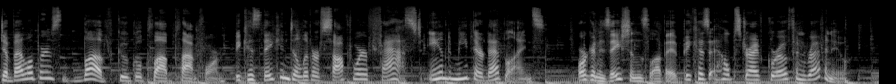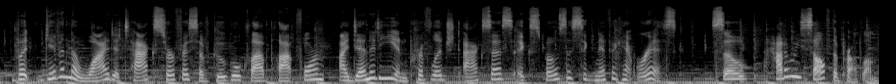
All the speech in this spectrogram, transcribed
Developers love Google Cloud Platform because they can deliver software fast and meet their deadlines. Organizations love it because it helps drive growth and revenue. But given the wide attack surface of Google Cloud Platform, identity and privileged access expose a significant risk. So, how do we solve the problem?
